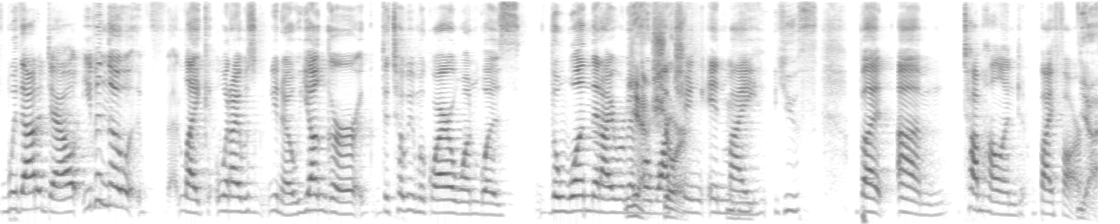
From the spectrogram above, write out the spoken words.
without a doubt, even though like when I was you know younger, the Tobey Maguire one was the one that I remember Yeah, sure. watching in my youth. But um Tom Holland by far. yeah,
